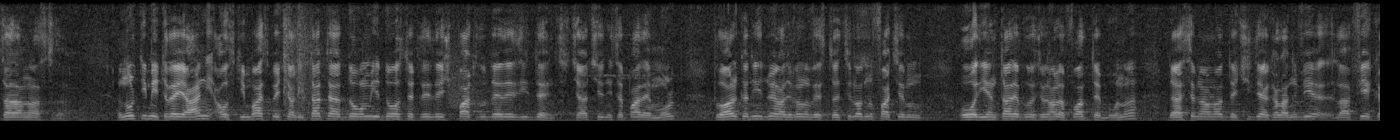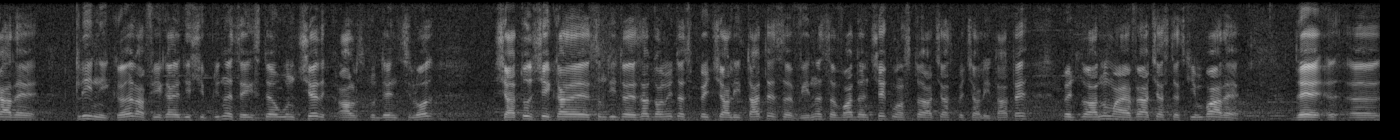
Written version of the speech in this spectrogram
țara noastră. În ultimii trei ani au schimbat specialitatea 2234 de rezidenți, ceea ce ni se pare mult. Probabil că nici noi la nivelul universităților nu facem o orientare profesională foarte bună. De asemenea, am luat decizia că la, la fiecare clinică, la fiecare disciplină, să există un cerc al studenților și atunci cei care sunt interesați de o anumită specialitate să vină, să vadă în ce constă acea specialitate, pentru a nu mai avea această schimbare de uh,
